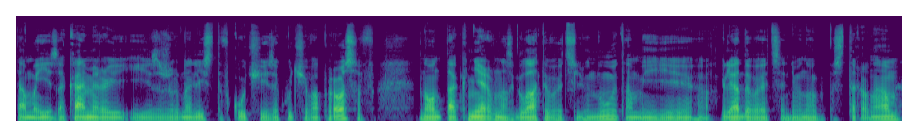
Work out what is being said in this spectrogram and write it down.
Там и из-за камеры, и из-за журналистов куча, из-за кучи вопросов. Но он так нервно сглатывает слюну там и оглядывается немного по сторонам.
